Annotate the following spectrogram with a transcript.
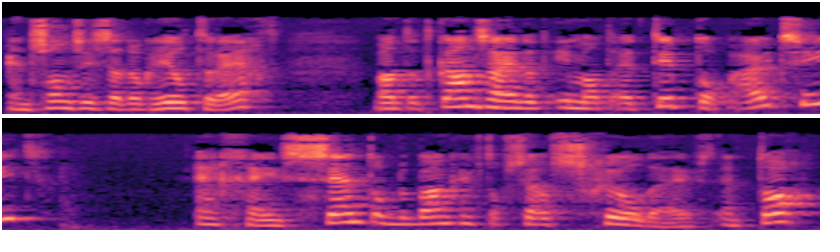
En soms is dat ook heel terecht. Want het kan zijn dat iemand er tip-top uitziet en geen cent op de bank heeft of zelfs schulden heeft. En toch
